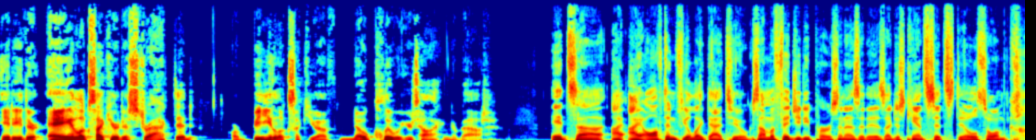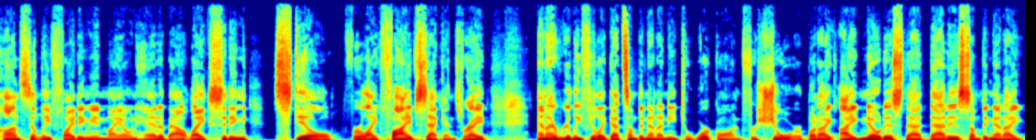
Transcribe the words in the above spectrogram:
it either A looks like you're distracted or B looks like you have no clue what you're talking about. It's uh I, I often feel like that too because I'm a fidgety person as it is. I just can't sit still. So I'm constantly fighting in my own head about like sitting still for like five seconds, right? And I really feel like that's something that I need to work on for sure. But I I noticed that that is something that I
